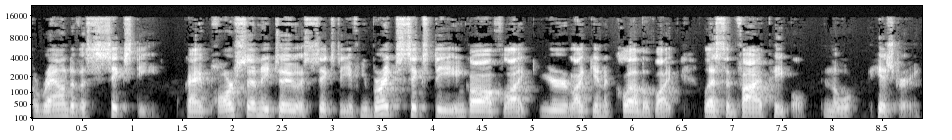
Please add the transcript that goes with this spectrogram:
a round of a 60. Okay. Par 72, a 60. If you break 60 in golf, like you're like in a club of like less than five people in the history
